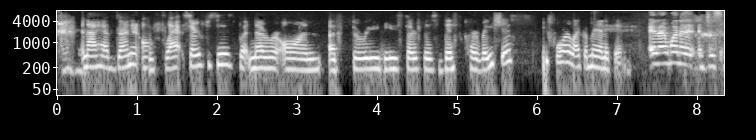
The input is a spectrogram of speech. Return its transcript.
Mm-hmm. And I have done it on flat surfaces, but never on a 3D surface this curvaceous before, like a mannequin. And I want to just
